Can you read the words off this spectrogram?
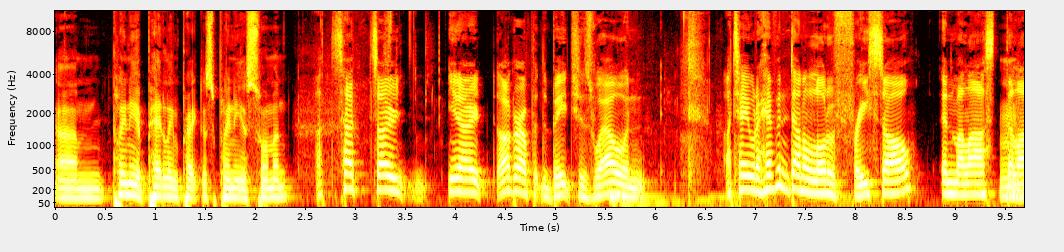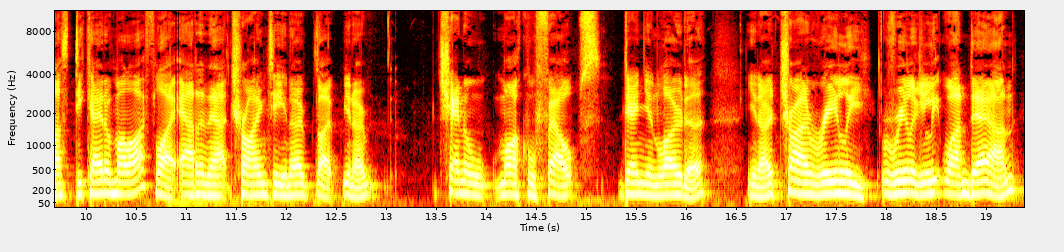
um, plenty of paddling practice, plenty of swimming. Uh, So, so, you know, I grew up at the beach as well, and I tell you what, I haven't done a lot of freestyle in my last the mm. last decade of my life, like out and out trying to, you know, like you know, channel Michael Phelps, Danyon Loader, you know, try and really, really lit one down,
